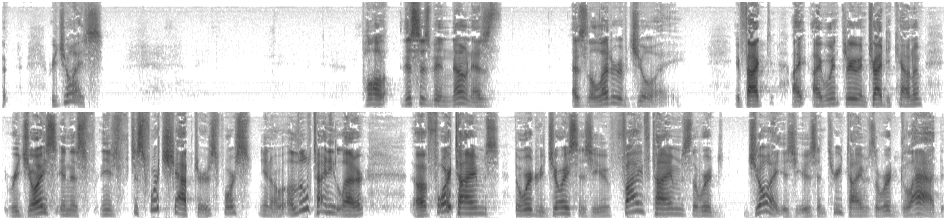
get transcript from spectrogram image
rejoice. Paul, this has been known as as the letter of joy. In fact, I, I went through and tried to count them. Rejoice in this these just four chapters, four you know, a little tiny letter. Uh, four times the word rejoice is used, five times the word joy is used, and three times the word glad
